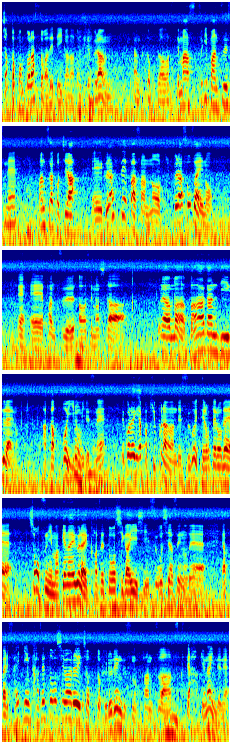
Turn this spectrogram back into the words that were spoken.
ちょっとコントラストが出ていいかなと思ってブラウンのタンクトップ合わせてます。次パンツですね。パンツはこちら、えー、グラフペーパーさんのキプラ素材のね、えー、パンツ合わせました、これはまあバーガンディーぐらいの赤っぽい色味ですね。で、ね、これやっぱキュプラなんですごいテロテロでショーツに負けないぐらい風通しがいいし過ごしやすいのでやっぱり最近風通し悪いちょっとフルレングスのパンツは暑くて履けないんでね、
